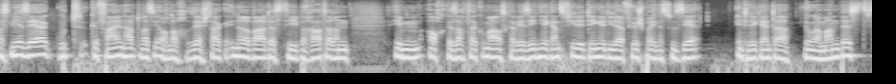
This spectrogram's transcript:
Was mir sehr gut gefallen hat, was ich auch noch sehr stark erinnere, war, dass die Beraterin eben auch gesagt hat, guck mal, Oskar, wir sehen hier ganz viele Dinge, die dafür sprechen, dass du ein sehr intelligenter junger Mann bist,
